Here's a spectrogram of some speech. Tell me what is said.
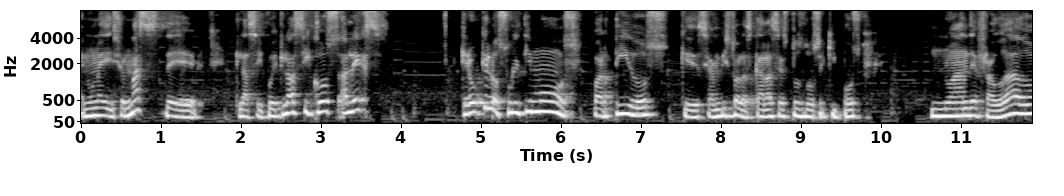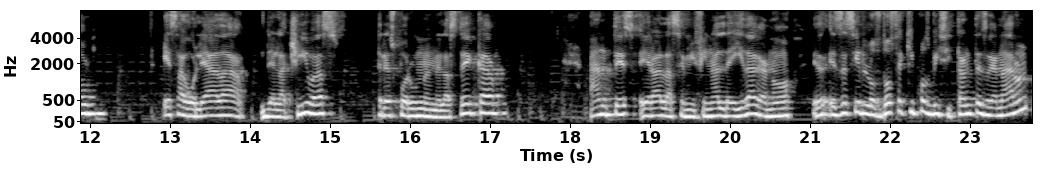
en una edición más de Clásico y Clásicos. Alex, Creo que los últimos partidos que se han visto a las caras estos dos equipos no han defraudado. Esa goleada de las Chivas, 3 por 1 en el Azteca. Antes era la semifinal de ida, ganó. Es decir, los dos equipos visitantes ganaron.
